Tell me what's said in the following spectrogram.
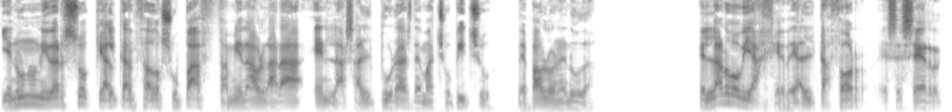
y en un universo que ha alcanzado su paz también hablará en las alturas de Machu Picchu de Pablo Neruda. El largo viaje de Altazor, ese ser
